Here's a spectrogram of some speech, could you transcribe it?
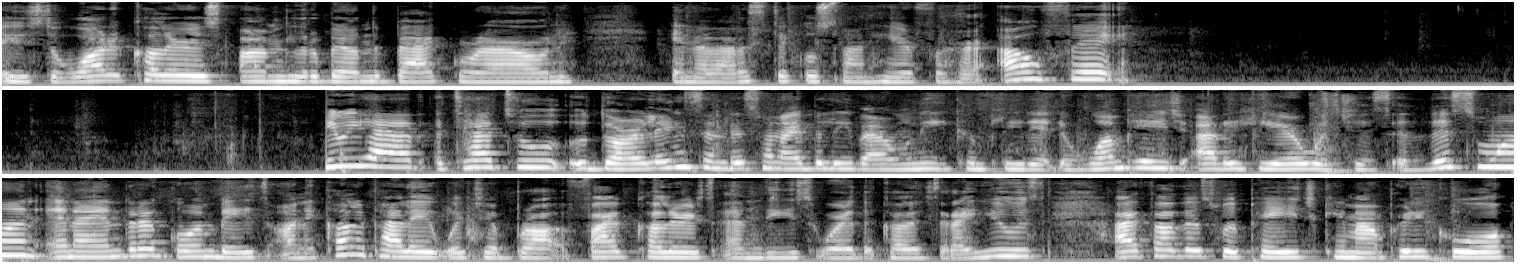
I used the watercolors on a little bit on the background. And a lot of stickles down here for her outfit. Here we have Tattoo Darlings, and this one I believe I only completed one page out of here, which is this one. And I ended up going based on a color palette, which I brought five colors, and these were the colors that I used. I thought this with page came out pretty cool.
